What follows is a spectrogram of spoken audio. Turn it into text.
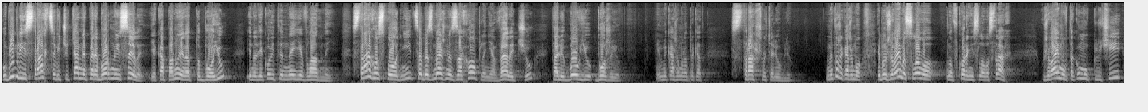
У Біблії страх це відчуття непереборної сили, яка панує над тобою і над якою ти не є владний. Страх Господній це безмежне захоплення величчю та любов'ю Божою. І ми кажемо, наприклад, страшно тя люблю. Ми теж кажемо, якби вживаємо слово, ну, в корені слово страх, вживаємо в такому ключі,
